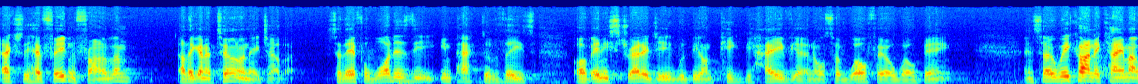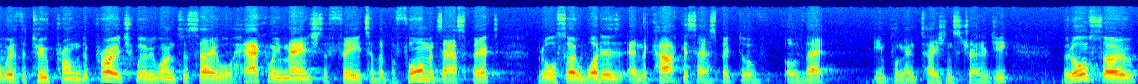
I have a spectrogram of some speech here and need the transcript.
actually have feed in front of them, are they going to turn on each other? So, therefore, what is the impact of these, of any strategy would be on pig behaviour and also welfare or well-being? And so we kind of came up with the two-pronged approach where we wanted to say, well, how can we manage the feed, so the performance aspect, but also what is, and the carcass aspect of, of that implementation strategy, but also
